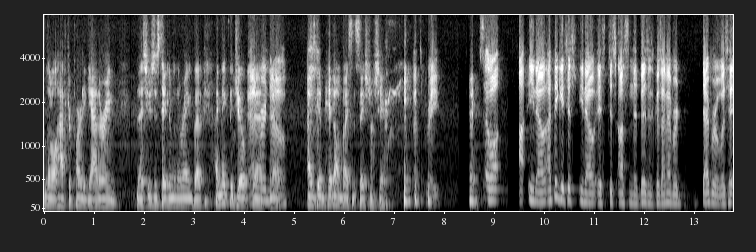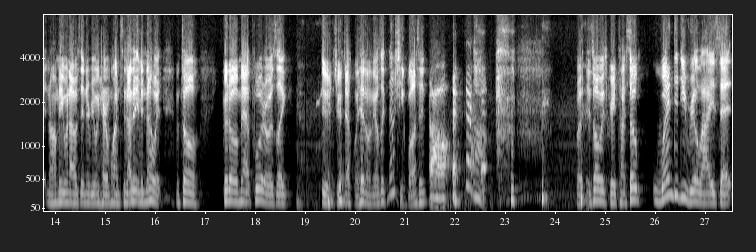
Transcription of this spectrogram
little after party gathering that she was just taking them in the ring. But I make the joke Never that know. You know, I was getting hit on by Sensational Sherri. That's great. So, well, uh, you know, I think it's just you know it's just us in the business because I remember Deborah was hitting on me when I was interviewing her once, and I didn't even know it until good old Matt Porter was like, "Dude, she was definitely hitting on me." I was like, "No, she wasn't." Oh. oh. but it's always great time. So, when did you realize that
